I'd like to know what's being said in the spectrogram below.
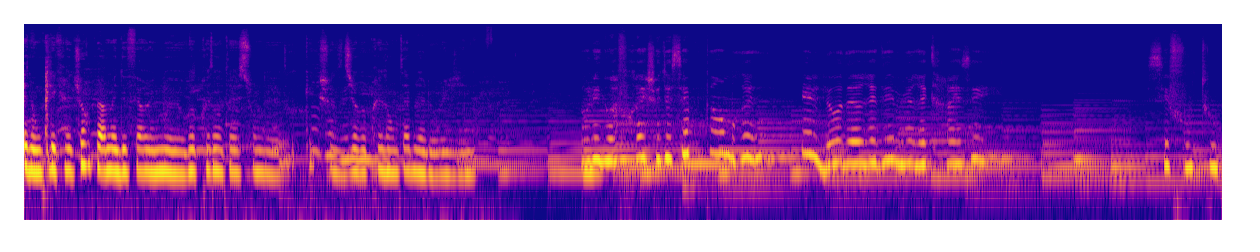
Et donc l'écriture permet de faire une représentation de quelque chose d'irreprésentable à l'origine. Oh les noix fraîches de septembre et l'odeur des murs écrasés. C'est fou tout,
